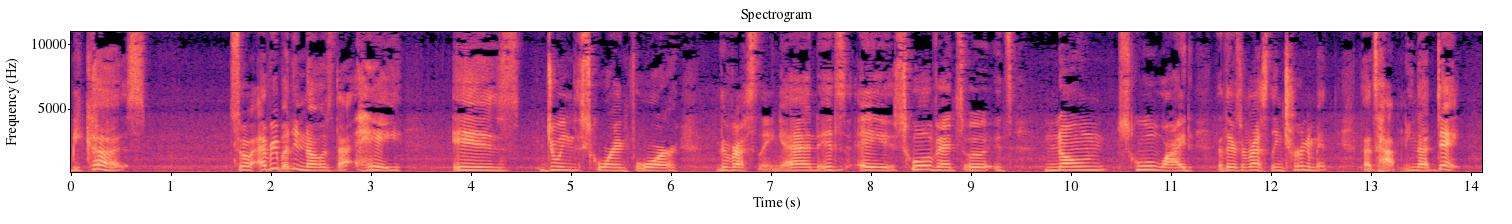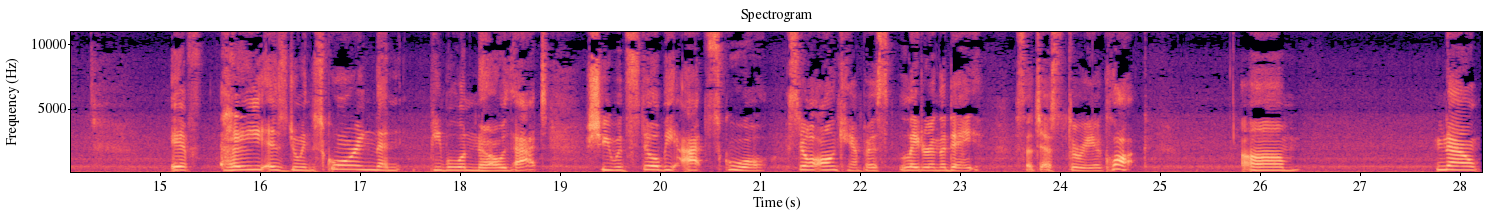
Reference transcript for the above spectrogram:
Because so everybody knows that Hae is doing the scoring for the wrestling, and it's a school event, so it's known school wide that there's a wrestling tournament that's happening that day. If Hae is doing the scoring, then people will know that she would still be at school, still on campus later in the day, such as 3 o'clock. Um, now,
